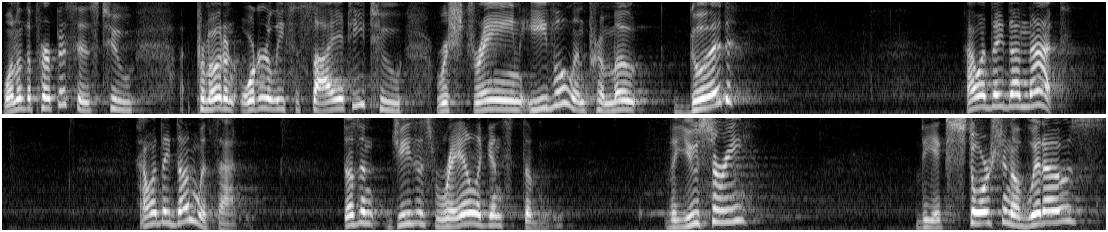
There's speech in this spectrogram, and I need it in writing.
One of the purpose is to promote an orderly society, to restrain evil and promote good. How had they done that? How had they done with that? Doesn't Jesus rail against the, the usury, the extortion of widows,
